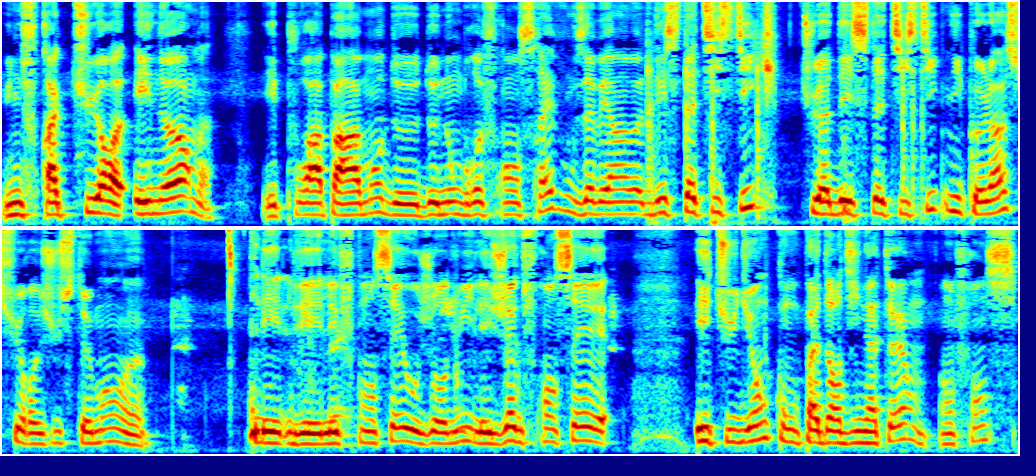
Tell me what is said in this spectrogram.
une fracture énorme. Et pour apparemment de, de nombreux Français, vous avez un, des statistiques. Tu as des statistiques, Nicolas, sur justement euh, les, les, les Français aujourd'hui, les jeunes Français étudiants qui n'ont pas d'ordinateur en France?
